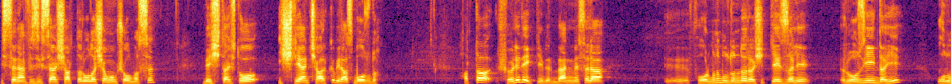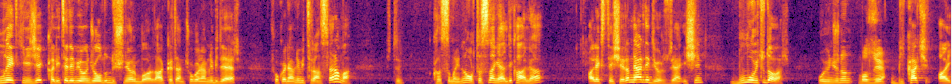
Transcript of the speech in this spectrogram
istenen fiziksel şartlara ulaşamamış olması Beşiktaş'ta o işleyen çarkı biraz bozdu. Hatta şöyle de ekleyebilirim. Ben mesela e, formunu bulduğunda Raşit Gezzali, Rozier'i dahi olumlu etkileyecek kalitede bir oyuncu olduğunu düşünüyorum bu arada. Hakikaten çok önemli bir değer. Çok önemli bir transfer ama işte Kasım ayının ortasına geldik hala Alex Teixeira nerede diyoruz? Yani işin bu boyutu da var. Oyuncunun Bozuyor. birkaç ay,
